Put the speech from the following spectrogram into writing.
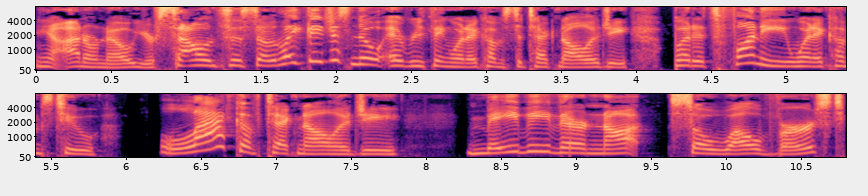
you know, I don't know, your sound system. Like they just know everything when it comes to technology. But it's funny when it comes to lack of technology maybe they're not so well versed.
